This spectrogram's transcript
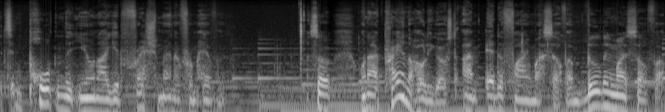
It's important that you and I get fresh manna from heaven. So when I pray in the Holy Ghost, I'm edifying myself, I'm building myself up.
